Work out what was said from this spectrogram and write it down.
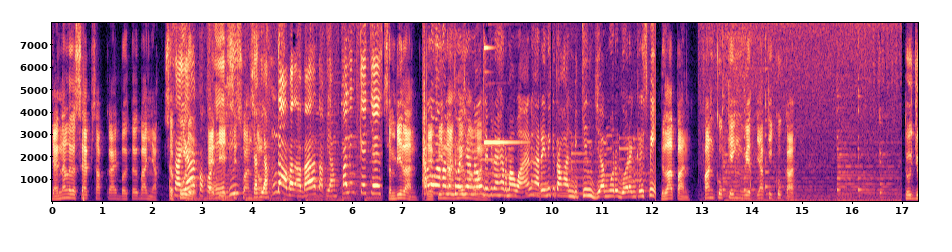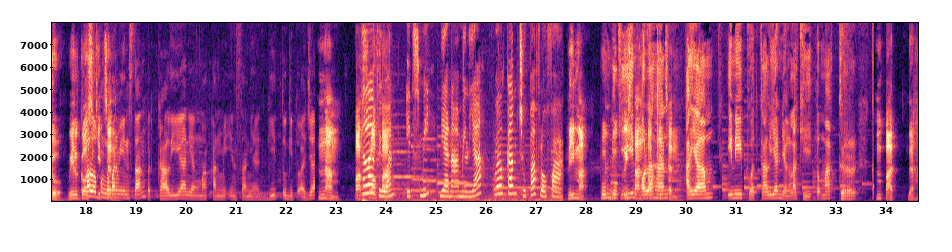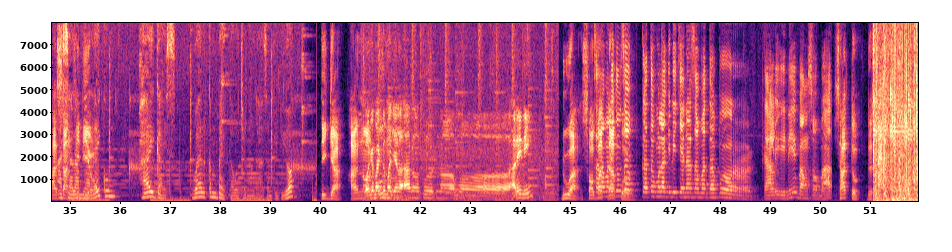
Channel resep subscriber terbanyak 10. Saya Koko Edi Edi, Siswanto chef yang enggak abal-abal tapi yang paling kece. 9. Halo, welcome Devina to my channel, Hermawan Devina Hermawan. Hari ini kita akan bikin jamur goreng crispy. 8. Fun Cooking with Yakikuka 7. Will Ghost Halo Kitchen penggemar mie instan, kalian yang makan mie instannya gitu-gitu aja, 6. Hello Pavlova everyone, it's me, Diana Amelia. Welcome to Pavlova. 5. Pugu bikin Kristanto olahan Kitchen ayam ini buat kalian yang lagi mager 4. The Hasan Video Assalamualaikum Hai guys Welcome back to our channel The Hasan Video 3. Arnold Welcome back to my channel Arnold Purnomo Hari ini 2. Sobat Assalamualaikum Dapur sob, ketemu lagi di channel Sobat Dapur. Kali ini Bang Sobat 1. The Santoso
